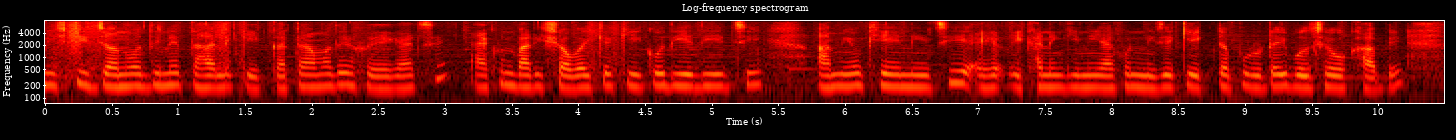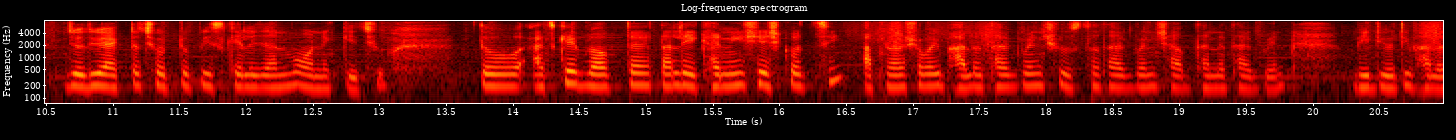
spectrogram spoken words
মিষ্টির জন্মদিনে তাহলে কেক কাটা আমাদের হয়ে গেছে। এখন বাড়ির সবাইকে কেকও দিয়ে দিয়েছি আমিও খেয়ে নিয়েছি। এখানে গিনি এখন নিজে কেকটা পুরোটাই বলছে ও খাবে। যদিও একটা ছোট্ট পিস খেলে জানব অনেক কিছু। তো আজকের ব্লগটা তাহলে এখানেই শেষ করছি। আপনারা সবাই ভালো থাকবেন সুস্থ থাকবেন সাবধানে থাকবেন। ভিডিওটি ভালো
